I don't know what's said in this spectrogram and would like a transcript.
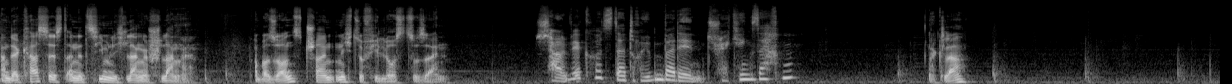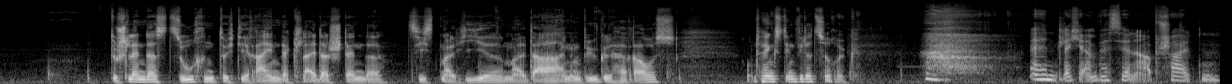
An der Kasse ist eine ziemlich lange Schlange. Aber sonst scheint nicht so viel los zu sein. Schauen wir kurz da drüben bei den Tracking-Sachen? Na klar. Du schlenderst suchend durch die Reihen der Kleiderständer, ziehst mal hier, mal da einen Bügel heraus und hängst ihn wieder zurück. Endlich ein bisschen abschalten.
